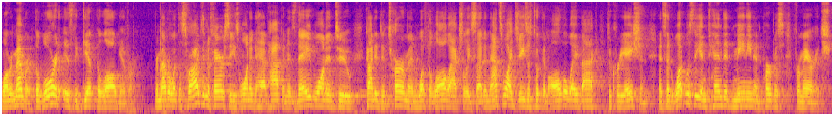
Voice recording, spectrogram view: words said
Well, remember, the Lord is the gift, the lawgiver. Remember, what the scribes and the Pharisees wanted to have happen is they wanted to kind of determine what the law actually said. And that's why Jesus took them all the way back to creation and said, What was the intended meaning and purpose for marriage?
